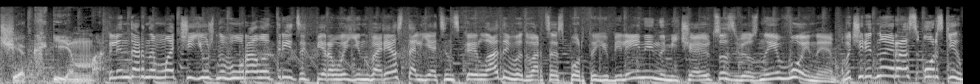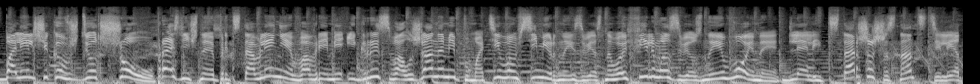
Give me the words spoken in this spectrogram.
Чек-ин. В календарном матче Южного Урала 31 января с Тольяттинской Ладой во Дворце спорта «Юбилейный» намечаются «Звездные войны». В очередной раз орских болельщиков ждет шоу. Праздничное представление во время игры с волжанами по мотивам всемирно известного фильма «Звездные войны» для лиц старше 16 лет.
